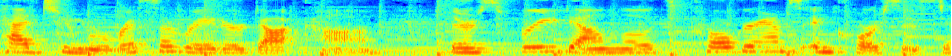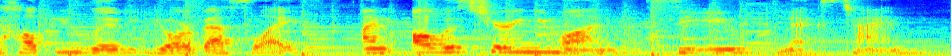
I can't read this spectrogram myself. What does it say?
head to marissarader.com. There's free downloads, programs, and courses to help you live your best life. I'm always cheering you on. See you next time.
